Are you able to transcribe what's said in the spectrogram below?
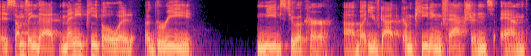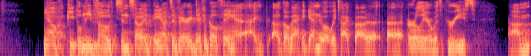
is something that many people would agree needs to occur. Uh, but you've got competing factions and you know people need votes and so it, you know it's a very difficult thing I, will go back again to what we talked about uh, earlier with greece um,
